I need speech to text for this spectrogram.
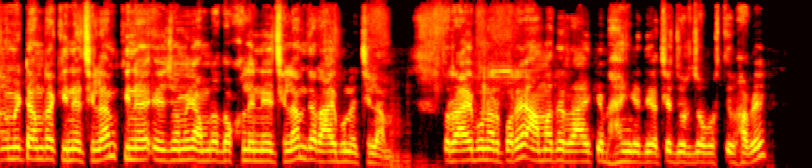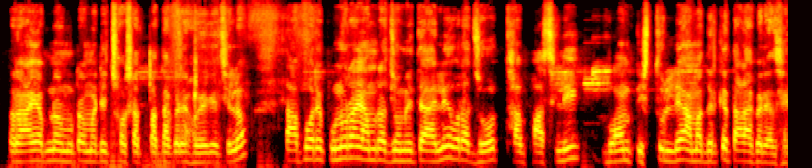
জমিটা আমরা কিনেছিলাম, কিনে এই জমি আমরা দখলে নিয়েছিলাম, যে রায় বুনেছিলাম তো রায় বোনার পরে আমাদের রায়কে ভেঙে দিয়েছে জোর জবস্তি ভাবে রায় আপনার মোটামুটি ছ সাত পাতা করে হয়ে গেছিল। তারপরে পুনরায় আমরা জমিতে আইলে ওরা জোর ফাঁসলি বম পিস্তুল নিয়ে আমাদেরকে তাড়া করেছে।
